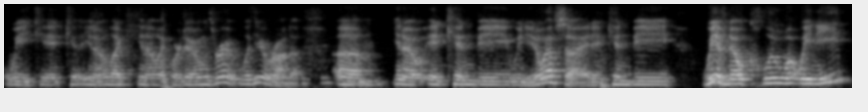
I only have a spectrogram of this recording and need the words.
We could, you know, like you know, like we're doing with with you, Rhonda. Mm-hmm. Um, you know, it can be we need a website. It can be we have no clue what we need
